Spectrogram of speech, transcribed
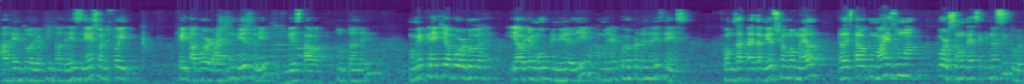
adentrou ali ao quintal da residência, onde foi feita a abordagem do mesmo ali, os mesmos estavam lutando aí. No momento que a gente abordou e algemou o primeiro ali, a mulher correu para dentro da residência. Fomos atrás da mesa, chamamos ela, ela estava com mais uma porção dessa aqui na cintura.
